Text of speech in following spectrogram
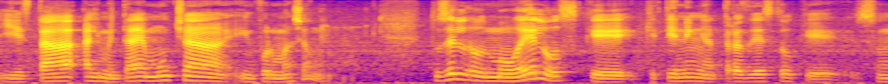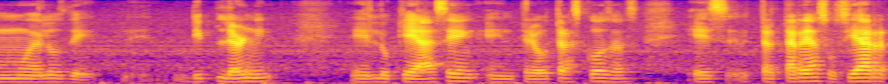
y está alimentada de mucha información. Entonces los modelos que, que, tienen atrás de esto, que son modelos de, deep learning, eh, lo que hacen, entre otras cosas, es tratar de asociar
